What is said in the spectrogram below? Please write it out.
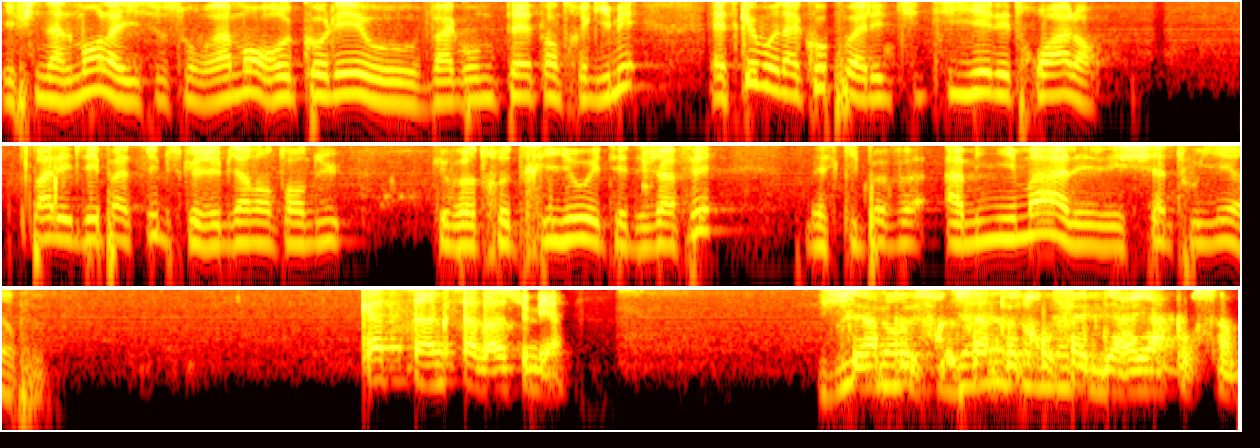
Et finalement, là, ils se sont vraiment recollés au wagon de tête, entre guillemets. Est-ce que Monaco peut aller titiller les trois? Alors, pas les dépasser, puisque j'ai bien entendu que votre trio était déjà fait. Mais est-ce qu'ils peuvent, à minima, aller les chatouiller un peu 4-5, ça va, c'est bien. C'est un peu, un trop faible derrière pour ça.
